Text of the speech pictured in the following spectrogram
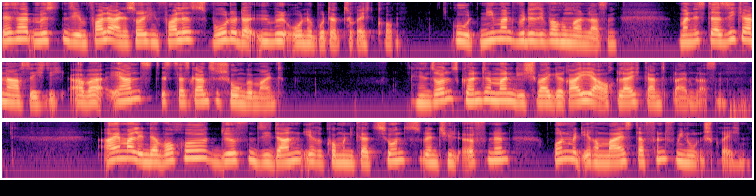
Deshalb müssten Sie im Falle eines solchen Falles wohl oder übel ohne Butter zurechtkommen. Gut, niemand würde Sie verhungern lassen, man ist da sicher nachsichtig, aber ernst ist das Ganze schon gemeint. Denn sonst könnte man die Schweigerei ja auch gleich ganz bleiben lassen. Einmal in der Woche dürfen Sie dann Ihre Kommunikationsventil öffnen und mit Ihrem Meister fünf Minuten sprechen.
